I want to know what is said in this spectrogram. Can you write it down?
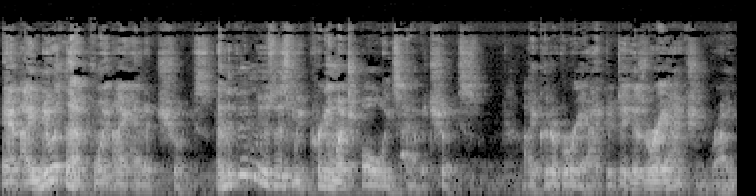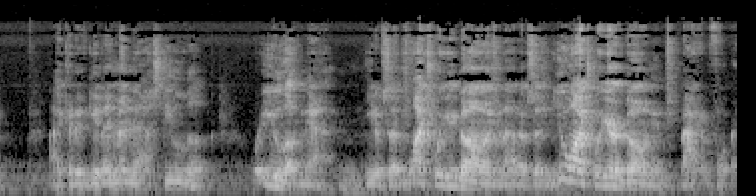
And I knew at that point I had a choice. And the good news is we pretty much always have a choice. I could have reacted to his reaction, right? I could have given him a nasty look. What are you looking at? He'd have said, watch where you're going. And I'd have said, you watch where you're going, and back and forth.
